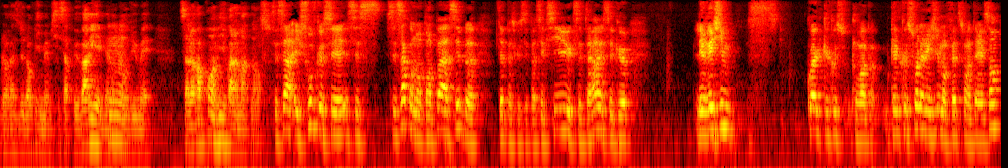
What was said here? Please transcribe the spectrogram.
le reste de leur vie, même si ça peut varier, bien Mhm. entendu, mais ça leur apprend à vivre à la maintenance. C'est ça, et je trouve que c'est ça qu'on n'entend pas assez, bah, peut-être parce que c'est pas sexy, etc. Mais c'est que les régimes, quoi, quel, que, qu'on va quel que soit les régimes, en fait, sont intéressants.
